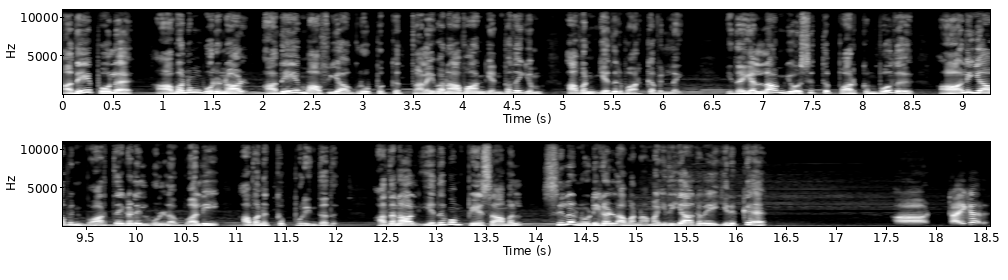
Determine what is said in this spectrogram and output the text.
அதே போல அவனும் ஒரு நாள் அதே மாஃபியா குரூப்புக்கு தலைவனாவான் என்பதையும் அவன் எதிர்பார்க்கவில்லை. இதையெல்லாம் யோசித்துப் பார்க்கும்போது ஆலியாவின் வார்த்தைகளில் உள்ள வலி அவனுக்கு புரிந்தது. அதனால் எதுவும் பேசாமல் சில நொடிகள் அவன் அமைதியாகவே இருக்க டைகர்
